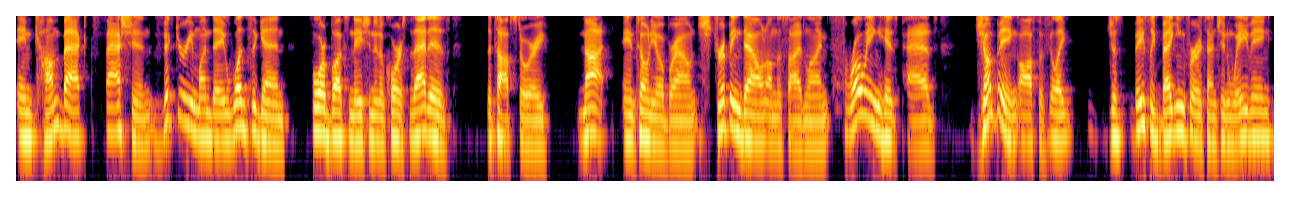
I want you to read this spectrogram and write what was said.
in comeback fashion. Victory Monday once again for Bucs Nation, and of course, that is the top story. Not Antonio Brown stripping down on the sideline, throwing his pads, jumping off the field, like just basically begging for attention, waving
